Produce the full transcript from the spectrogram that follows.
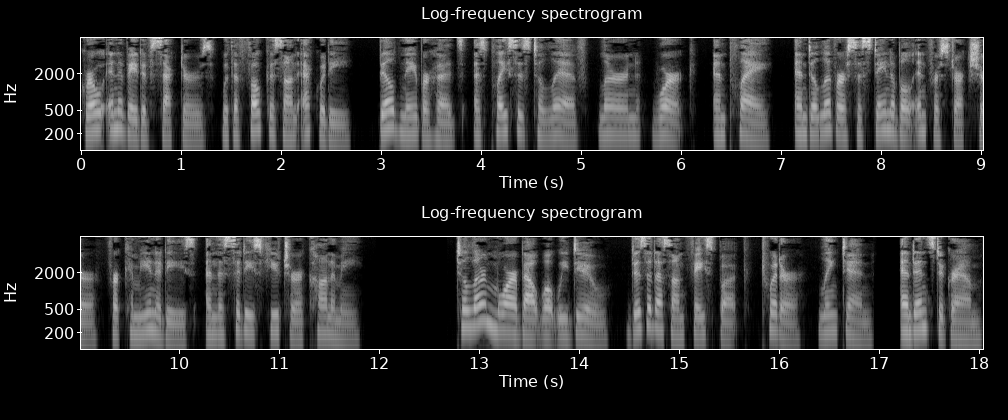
grow innovative sectors with a focus on equity, build neighborhoods as places to live, learn, work, and play, and deliver sustainable infrastructure for communities and the city's future economy. To learn more about what we do, visit us on Facebook, Twitter, LinkedIn, and Instagram.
